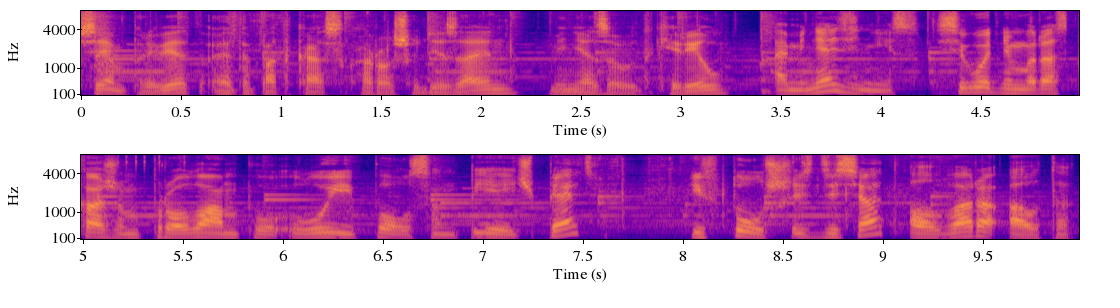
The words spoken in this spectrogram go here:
Всем привет, это подкаст «Хороший дизайн», меня зовут Кирилл. А меня Денис. Сегодня мы расскажем про лампу Louis Paulson PH5 и стул 60 Alvaro Alta.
